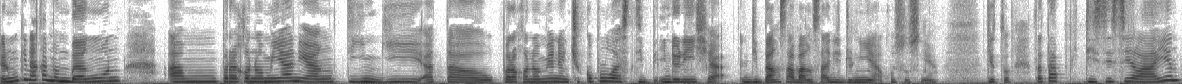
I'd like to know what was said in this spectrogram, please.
dan mungkin akan membangun um, perekonomian yang tinggi atau perekonomian yang cukup luas di Indonesia di bangsa-bangsa di dunia khususnya gitu. Tetapi di sisi lain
